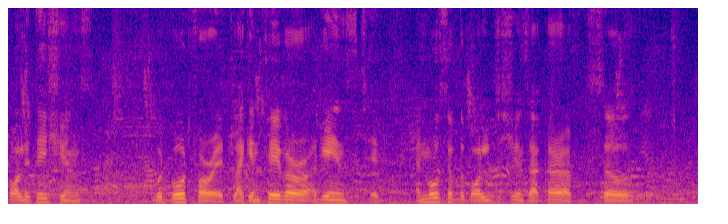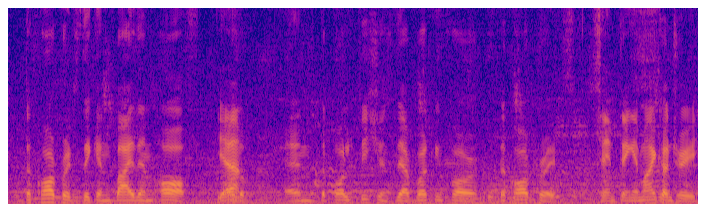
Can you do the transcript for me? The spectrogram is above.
politicians would vote for it, like in favor or against it. And most of the politicians are corrupt. So the corporates they can buy them off. Yeah. and the politicians they are working for the corporates. Same thing in my country.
